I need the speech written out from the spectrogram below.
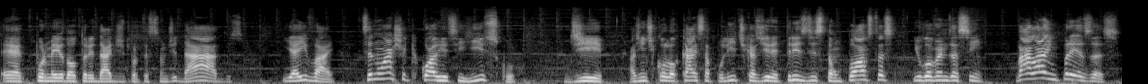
é, por meio da autoridade de proteção de dados, e aí vai. Você não acha que corre esse risco de a gente colocar essa política, as diretrizes estão postas e o governo diz assim: vai lá, empresas,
